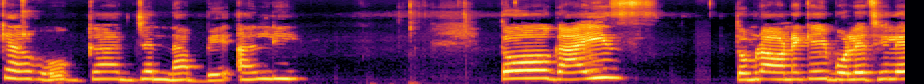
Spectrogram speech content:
क्या होगा जनाबे আলী তো গাইস তোমরা অনেকেই বলেছিলে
